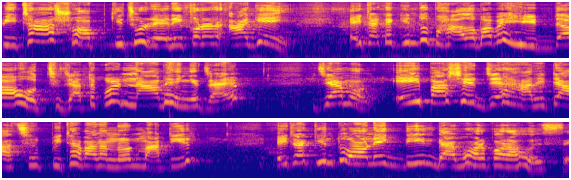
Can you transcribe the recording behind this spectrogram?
পিঠা সব কিছু রেডি করার আগেই এটাকে কিন্তু ভালোভাবে হিট দেওয়া হচ্ছে যাতে করে না ভেঙে যায়। যেমন এই পাশের যে হাঁড়িটা আছে পিঠা বানানোর মাটির, এটা কিন্তু অনেক দিন ব্যবহার করা হয়েছে।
